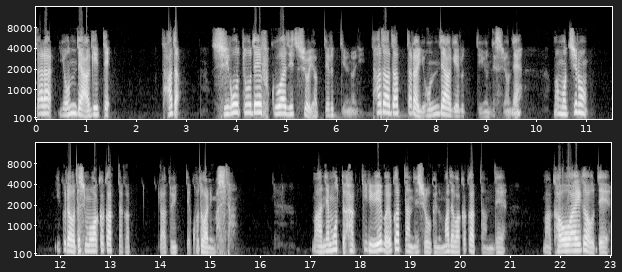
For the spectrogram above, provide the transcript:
たら呼んであげて。ただ、仕事で腹話実習をやってるっていうのに、ただだったら呼んであげるって言うんですよね。まあもちろん、いくら私も若かったからと言って断りました。まあね、もっとはっきり言えばよかったんでしょうけど、まだ若かったんで、まあ顔は笑顔で、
